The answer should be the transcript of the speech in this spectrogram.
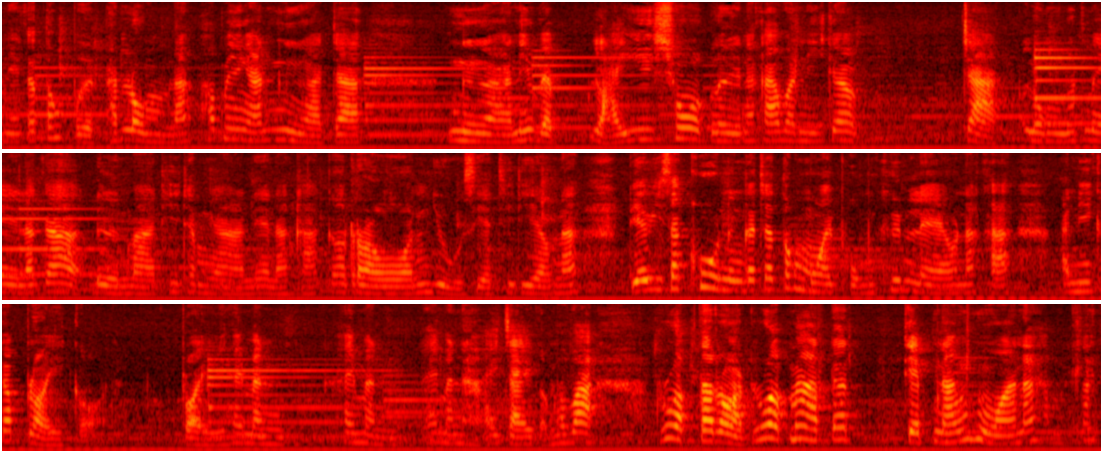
เนี่ยก็ต้องเปิดพัดลมนะเพราะไม่งั้นเหงื่อจะ เหงื่อนี่แบบไหลโชกเลยนะคะ วันนี้ก็จากลงรถเมล์แล้วก็เดินมาที่ทำงานเนี่ยนะคะ ก็ร้อนอยู่เสียทีเดียวนะ เดี๋ยวอีกสักครู่หนึ่งก็จะต้องมอยผมขึ้นแล้วนะคะ อันนี้ก็ปล่อยก่อน ปล่อยให้มันให้มันให้มันหายใจก่อนเพราะว่ารวบตลอดรวบมากก็เจ็บหนังหัวนะคลิป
